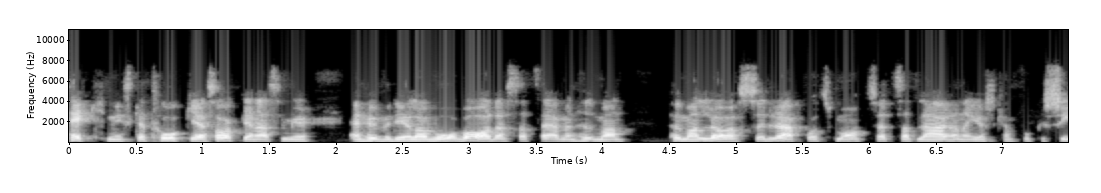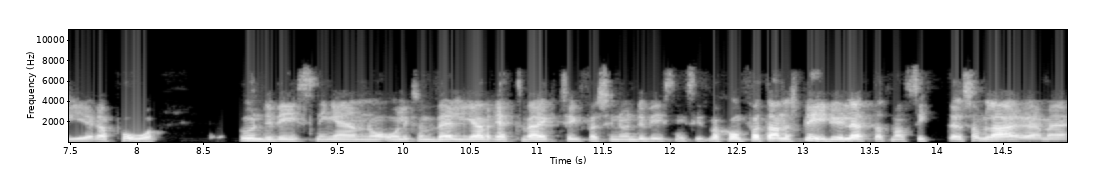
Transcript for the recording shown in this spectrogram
tekniska tråkiga sakerna som ju är en huvuddel av vår vardag så att säga, men hur man, hur man löser det där på ett smart sätt så att lärarna just kan fokusera på undervisningen och, och liksom välja rätt verktyg för sin undervisningssituation. För att annars blir det ju lätt att man sitter som lärare med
